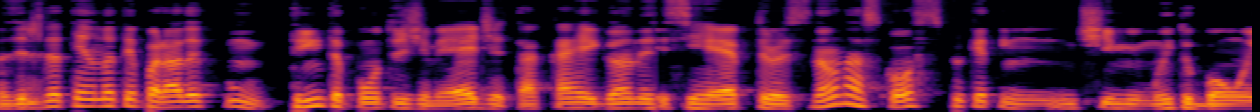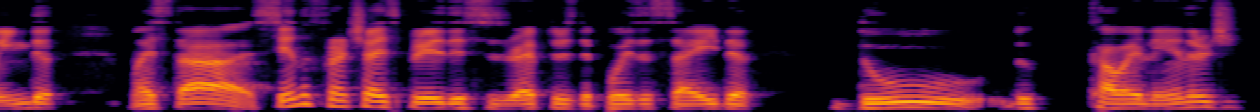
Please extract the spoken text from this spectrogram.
mas ele tá tendo uma temporada com 30 pontos de média, tá carregando esse Raptors, não nas costas, porque tem um time muito bom ainda, mas tá sendo franchise player desses Raptors depois da saída do, do Kawhi Leonard.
